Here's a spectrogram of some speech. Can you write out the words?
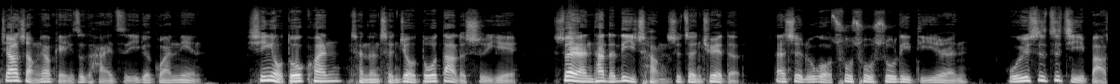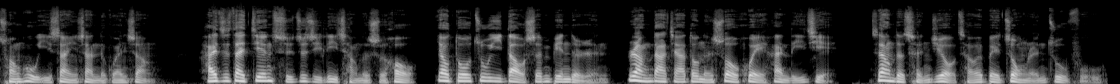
家长要给这个孩子一个观念。心有多宽，才能成就多大的事业。虽然他的立场是正确的，但是如果处处树立敌人，无疑是自己把窗户一扇一扇的关上。孩子在坚持自己立场的时候，要多注意到身边的人，让大家都能受惠和理解，这样的成就才会被众人祝福。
